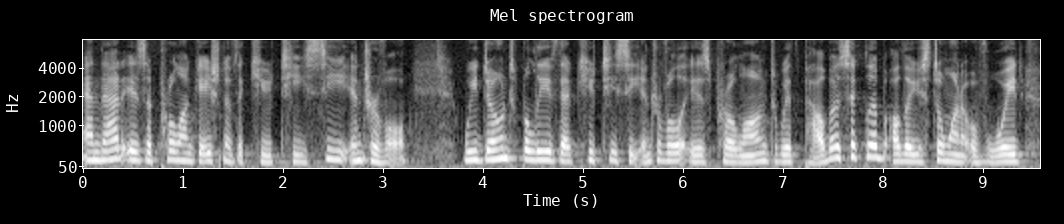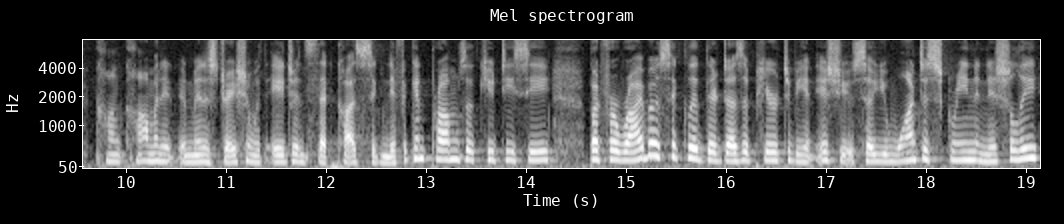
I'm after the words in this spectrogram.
And that is a prolongation of the QTC interval. We don't believe that QTC interval is prolonged with palbociclib, although you still want to avoid concomitant administration with agents that cause significant problems with QTC. But for ribociclib, there does appear to be an issue. So you want to screen initially,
